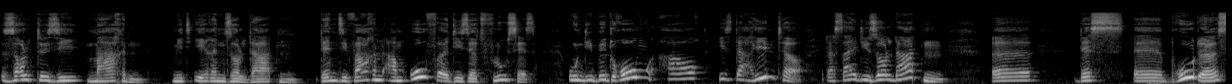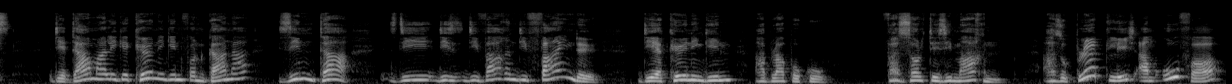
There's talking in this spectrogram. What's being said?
sollte sie machen mit ihren Soldaten? Denn sie waren am Ufer dieses Flusses und die Bedrohung auch ist dahinter. Das sei die Soldaten äh, des äh, Bruders der damalige Königin von Ghana sind da. Die, die, die waren die Feinde der Königin Ablapoku. Was sollte sie machen? Also plötzlich am Ufer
